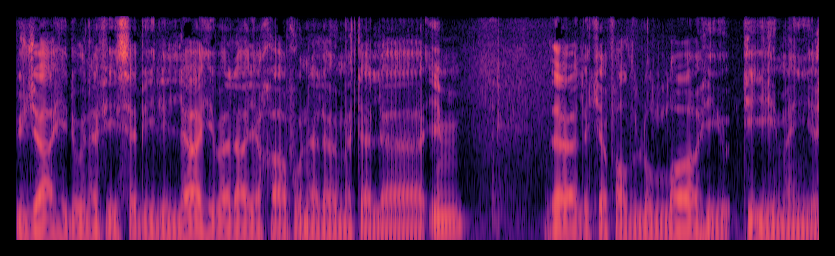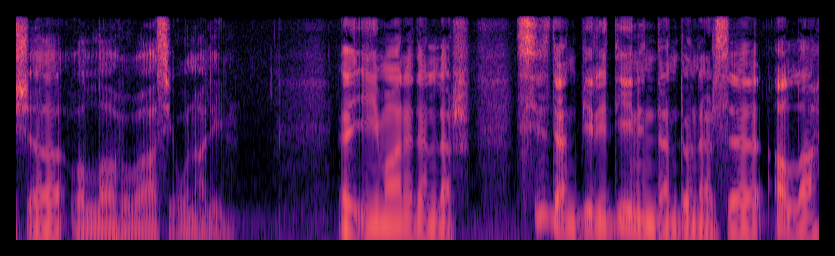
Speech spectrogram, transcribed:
Yücahidune fi sebilillahi ve la yehafune levmete laim. Zalike fadlullahi yu'tihi men yeşâ vallahu vasiun alim. Ey iman edenler! Sizden biri dininden dönerse Allah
